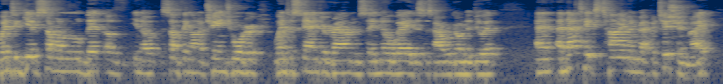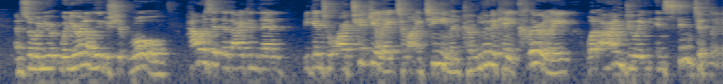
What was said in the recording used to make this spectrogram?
when to give someone a little bit of you know something on a change order, when to stand your ground and say no way, this is how we're going to do it, and and that takes time and repetition, right? And so when you're when you're in a leadership role, how is it that I can then begin to articulate to my team and communicate clearly what I'm doing instinctively?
